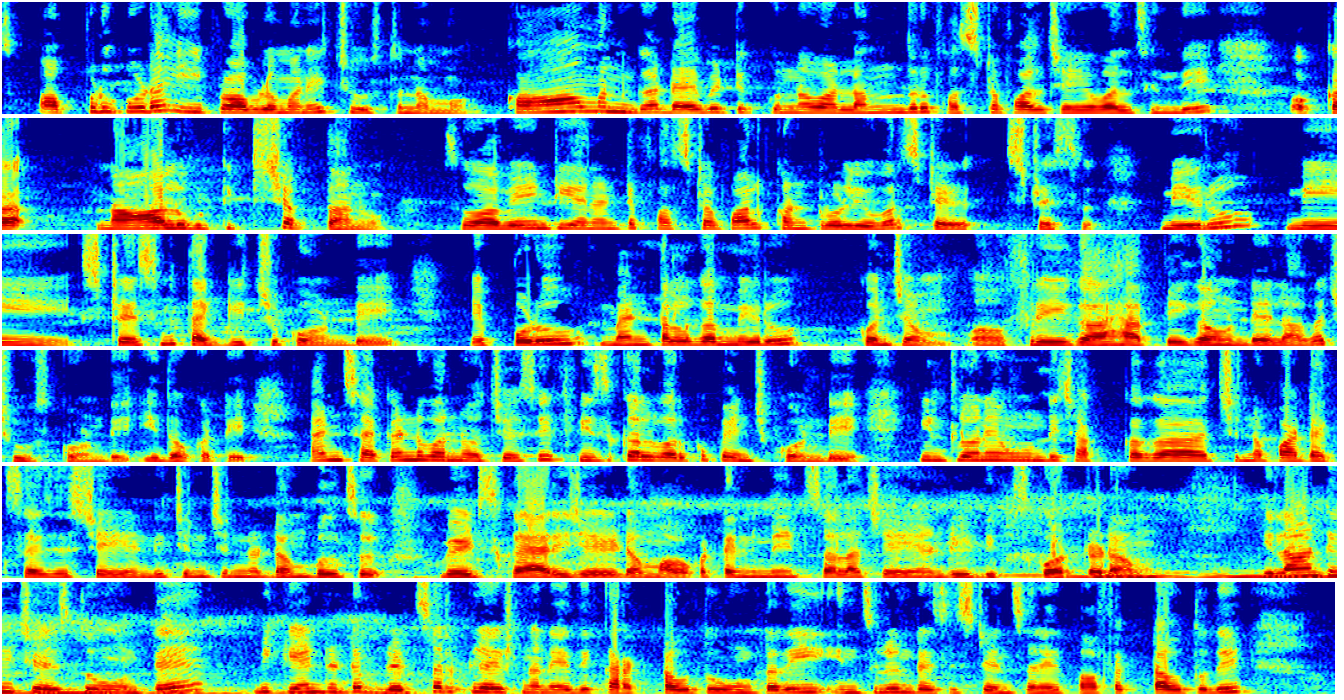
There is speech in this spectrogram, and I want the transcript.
సో అప్పుడు కూడా ఈ ప్రాబ్లం అనేది చూస్తున్నాము. కామన్గా డయాబెటిక్ ఉన్న వాళ్ళందరూ ఫస్ట్ ఆఫ్ ఆల్ చేయవలసింది ఒక నాలుగు టిప్స్ చెప్తాను. సో అవేంటి అని అంటే first of all control your stress stress మీరు మీ స్ట్రెస్ని తగ్గించుకోండి. ఎప్పుడు మెంటల్గా మీరు కొంచెం ఫ్రీగా హ్యాపీగా ఉండేలాగా చూసుకోండి. ఇదొకటి. అండ్ సెకండ్ వన్ వచ్చేసి ఫిజికల్ వర్క్ పెంచుకోండి. ఇంట్లోనే ఉండి చక్కగా చిన్నపాటి ఎక్సర్సైజెస్ చేయండి. చిన్న చిన్న డంబుల్స్ వెయిట్స్ క్యారీ చేయడం ఒక టెన్ మినిట్స్ అలా చేయండి. డిప్స్ కొట్టడం. ఇలాంటివి చేస్తూ ఉంటే మీకు ఏంటంటే బ్లడ్ సర్క్యులేషన్ అనేది కరెక్ట్ అవుతూ ఉంటుంది ఇన్సులిన్ రెసిస్టెన్స్ అనేది పర్ఫెక్ట్ అవుతుంది.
